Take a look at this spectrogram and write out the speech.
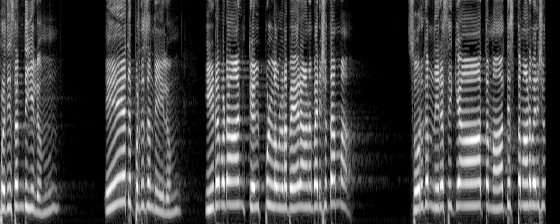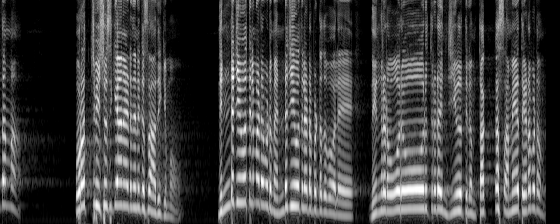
പ്രതിസന്ധിയിലും ഏത് പ്രതിസന്ധിയിലും ഇടപെടാൻ കെൽപ്പുള്ളവളുടെ പേരാണ് പരിശുദ്ധമ്മ. സ്വർഗം നിരസിക്കാത്ത മാധ്യസ്ഥമാണ് പരിശുദ്ധമ്മ. ഉറച്ചു വിശ്വസിക്കാനായിട്ട് നിനക്ക് സാധിക്കുമോ? നിന്റെ ജീവിതത്തിലും ഇടപെടും. എന്റെ ജീവിതത്തിൽ ഇടപെട്ടതുപോലെ നിങ്ങളുടെ ഓരോരുത്തരുടെയും ജീവിതത്തിലും തക്ക സമയത്ത് ഇടപെടും.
